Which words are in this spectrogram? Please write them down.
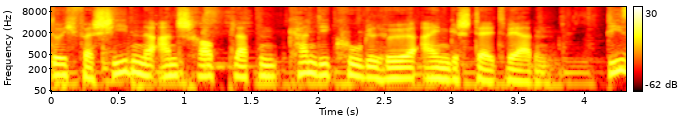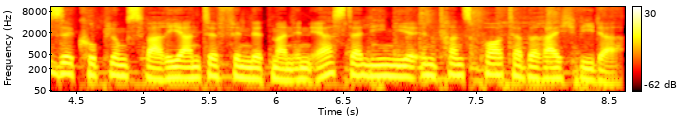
Durch verschiedene Anschraubplatten kann die Kugelhöhe eingestellt werden. Diese Kupplungsvariante findet man in erster Linie im Transporterbereich wieder.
